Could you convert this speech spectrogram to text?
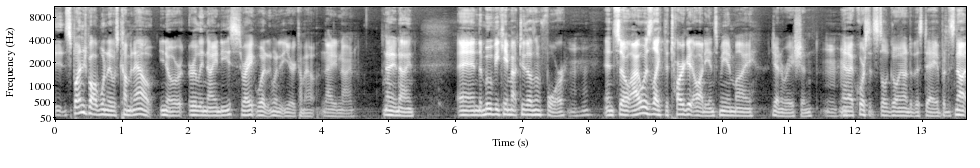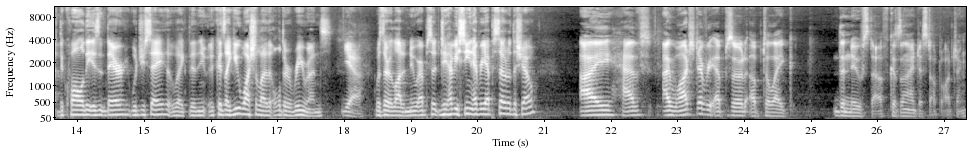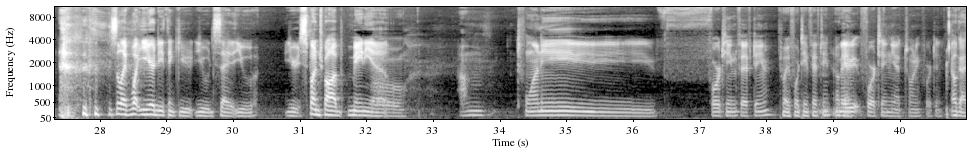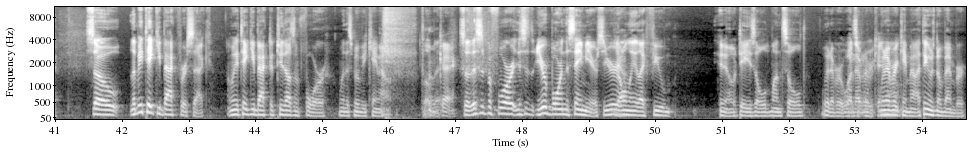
SpongeBob when it was coming out, you know, early '90s, right? What when did the year come out? Ninety-nine. '99, and the movie came out 2004, Mhm. and so I was like the target audience, me and my generation, Mhm. and of course it's still going on to this day. But it's not the quality isn't there. Would you say like the because like you watched a lot of the older reruns? Yeah. Was there a lot of newer episodes? Do have you seen every episode of the show? I have. I watched every episode up to like the new stuff because then I just stopped watching. so like, what year do you think you you would say that you your SpongeBob mania? Oh, um, 2014, 15. 2014, 15? Okay. Maybe 14, yeah, 2014. Okay. So let me take you back for a sec. I'm going to take you back to 2004 when this movie came out. A little bit. Okay. So this is before. This is you're born the same year, so you're Yeah. only like few, you know, days old, months old, whatever it was. Whenever it came whenever it out. came out. I think it was November,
